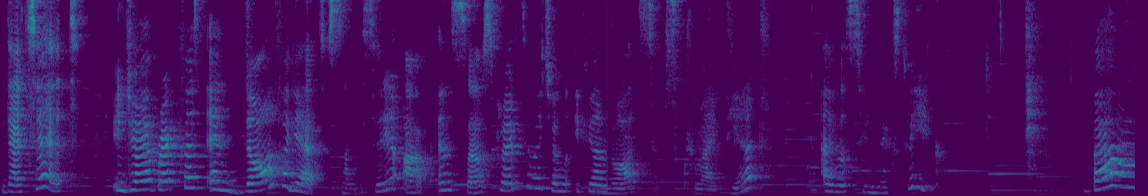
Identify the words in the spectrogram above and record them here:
That's it! Enjoy your breakfast and don't forget to sum this video up and subscribe to my channel if you are not subscribed yet. I will see you next week. Bye!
